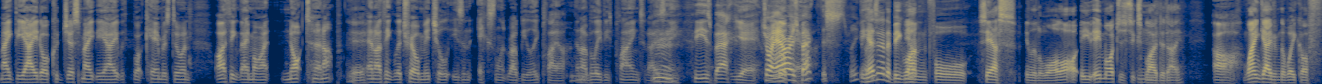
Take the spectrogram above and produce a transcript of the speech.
make the eight or could just make the eight with what Canberra's doing, I think they might not turn up. Yeah. And I think Latrell Mitchell is an excellent rugby league player, and I Mm. believe he's playing today, isn't he? He is back. Yeah. Joy Look Arrow's out. back this week. He hasn't had a big Yep. one for South in a little while. I- He, he might just explode Mm. today. Oh, Wayne gave him the week off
